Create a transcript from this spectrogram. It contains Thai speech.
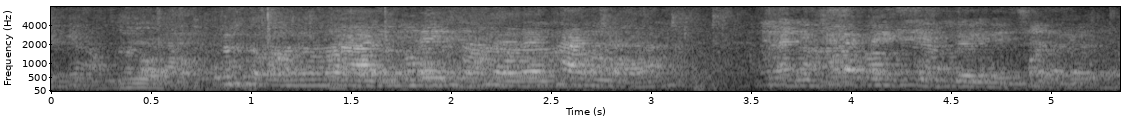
อย่นี้ได้ได้ได้ท่านเหรอันนี้แค่เป็นสิ่งเดยนเฉย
